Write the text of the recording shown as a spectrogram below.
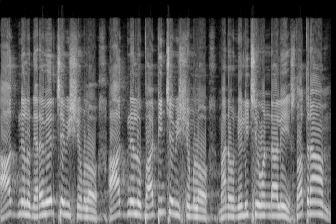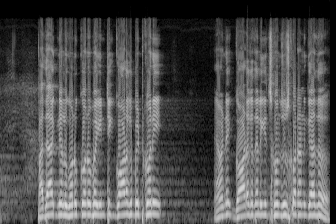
ఆజ్ఞలు నెరవేర్చే విషయంలో ఆజ్ఞలు పాటించే విషయంలో మనం నిలిచి ఉండాలి. స్తోత్రం. పదాజ్ఞలు కొనుక్కొని పోయి ఇంటికి గోడకు పెట్టుకొని ఏమండి? గోడకు తలిగించుకొని చూసుకోవడానికి కాదు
